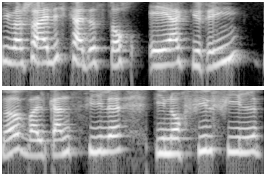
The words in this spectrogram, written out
die Wahrscheinlichkeit ist doch eher gering, ne, weil ganz viele, die noch viel, viel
